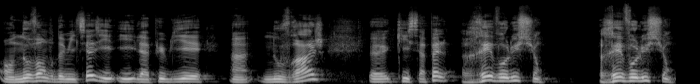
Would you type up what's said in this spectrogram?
en novembre 2016, il, a publié un ouvrage euh, qui s'appelle Révolution. Révolution.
